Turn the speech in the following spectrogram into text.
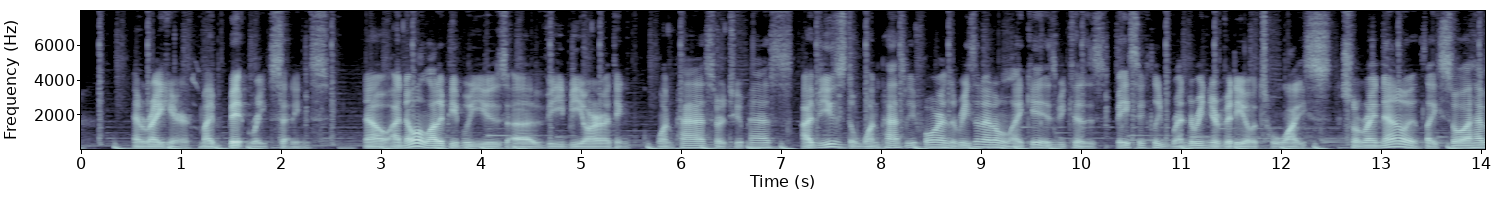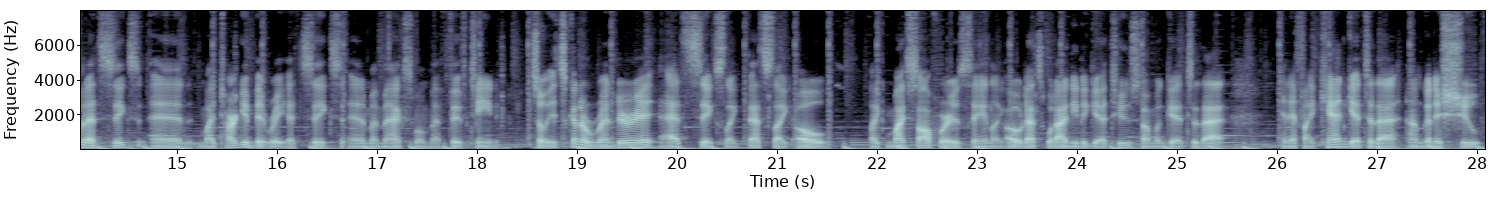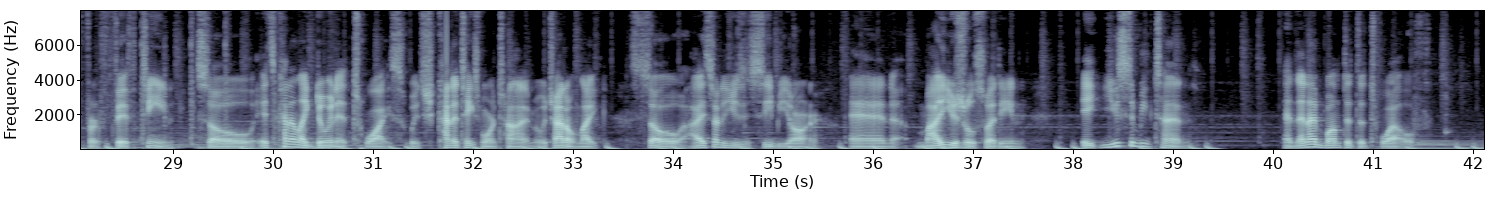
and right here, my bitrate settings. Now, I know a lot of people use uh, VBR, I think one pass or two pass. I've used one pass before, and the reason I don't like it is because it's basically rendering your video twice. So right now, it like so I have it at 6 and my target bitrate at 6 and my maximum at 15. So it's gonna render it at 6. Like that's like, oh, like my software is saying like, oh, that's what I need to get to, so I'm gonna get to that and if I can get to that I'm gonna shoot for 15 so it's kind of like doing it twice which kind of takes more time which I don't like. So I started using CBR and my usual sweating it used to be 10 and then I bumped it to 12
